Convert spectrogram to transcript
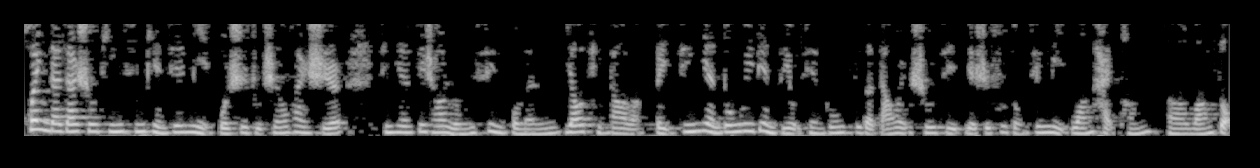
欢迎大家收听《芯片揭秘》，我是主持人幻石。今天非常荣幸，我们邀请到了北京燕东微电子有限公司的党委书记，也是副总经理王海鹏。呃，王总，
